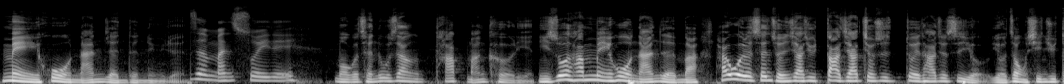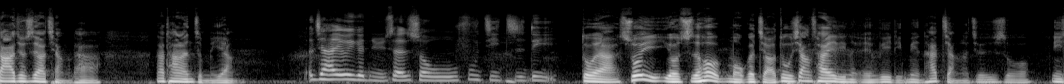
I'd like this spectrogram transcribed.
魅惑男人的女人，这蛮衰的。某个程度上她蛮可怜。你说她魅惑男人吧，她为了生存下去，大家就是对她就是有有这种兴趣，大家就是要抢她，那她能怎么样？而且还有一个女生手无缚鸡之力。对啊，所以有时候某个角度，像蔡依林的 MV 里面，他讲的就是说，你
